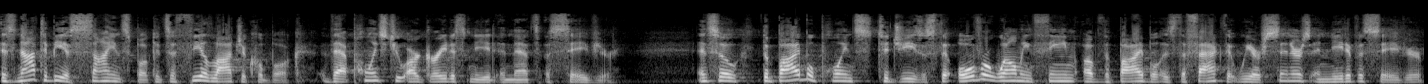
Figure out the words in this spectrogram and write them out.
is not to be a science book, it's a theological book that points to our greatest need, and that's a Savior. And so the Bible points to Jesus. The overwhelming theme of the Bible is the fact that we are sinners in need of a Savior.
